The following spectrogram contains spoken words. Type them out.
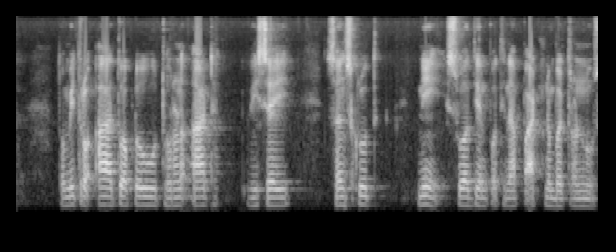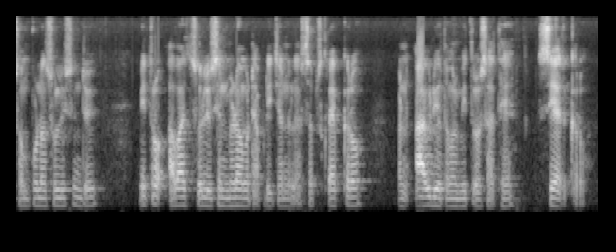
તો મિત્રો, આ તો આપણું ધોરણ આઠ વિષય સંસ્કૃતની સ્વાધ્યન પોથીના પાઠ નંબર ત્રણનું સંપૂર્ણ સોલ્યુશન જોયું. મિત્રો, આવા જ સોલ્યુશન મેળવવા માટે આપણી ચેનલને સબસ્ક્રાઈબ કરો અને આ વીડિયો તમારા મિત્રો સાથે શેર કરો.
